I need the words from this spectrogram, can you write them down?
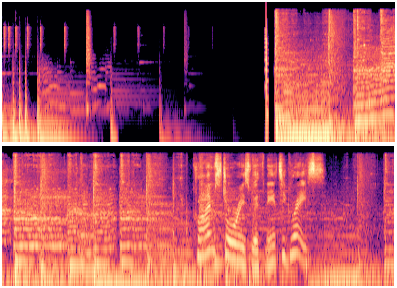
Crime Stories with Nancy Grace.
